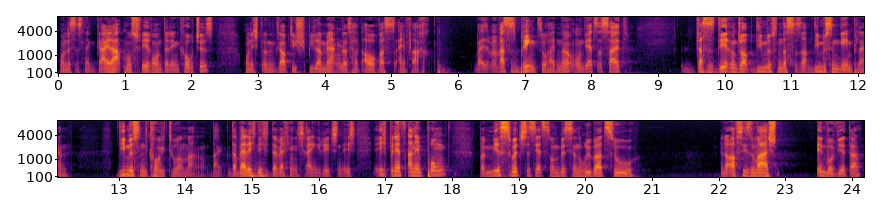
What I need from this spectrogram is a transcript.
Und es ist eine geile Atmosphäre unter den Coaches. Und ich, glaube, die Spieler merken das halt auch, was es einfach, was es bringt, so halt, ne? Und jetzt ist halt, das ist deren Job, die müssen das zusammen, die müssen Gameplan. Die müssen Korrekturen machen. Da, da werde ich nicht, da werde ich nicht reingerätschen. Ich, ich bin jetzt an dem Punkt, bei mir switcht es jetzt so ein bisschen rüber zu, in der Offseason war ich involvierter,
